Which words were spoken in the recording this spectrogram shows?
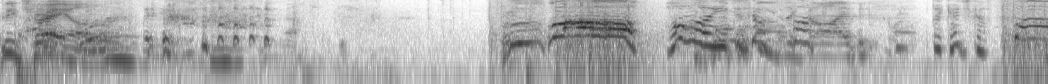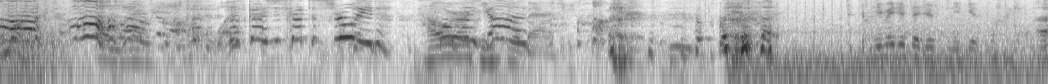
Betrayal. oh! Oh, he just got fucked. That guy just got fucked. Oh! Those guys just got destroyed. How Oh are our my teams God. so bad? Teammate just said you're sneaky as fuck. Uh,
